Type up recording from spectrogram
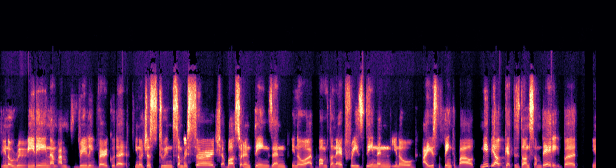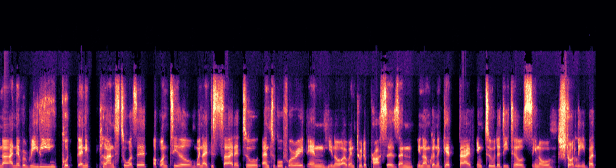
you know reading. I'm, I'm really very good at you know just doing some research about certain things. And you know i bumped on egg freezing and you know i used to think about maybe i'll get this done someday but you know i never really put any plans towards it up until when i decided to and to go for it. And you know i went through the process and you know i'm going to get dive into the details you know shortly. But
